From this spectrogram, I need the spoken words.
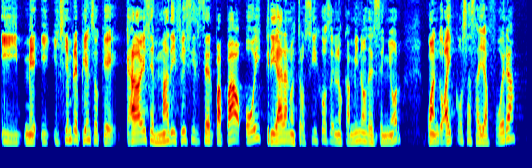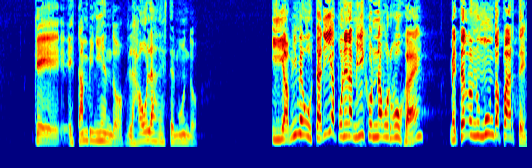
y, siempre pienso que cada vez es más difícil ser papá hoy, criar a nuestros hijos en los caminos del Señor, cuando hay cosas allá afuera que están viniendo, las olas de este mundo. Y a mí me gustaría poner a mi hijo en una burbuja, ¿eh? meterlo en un mundo aparte,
